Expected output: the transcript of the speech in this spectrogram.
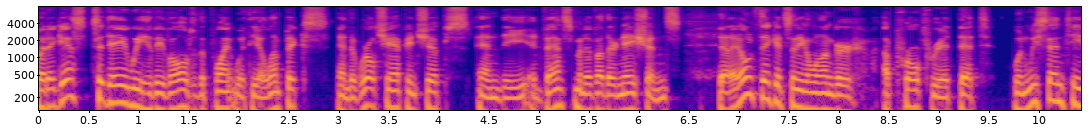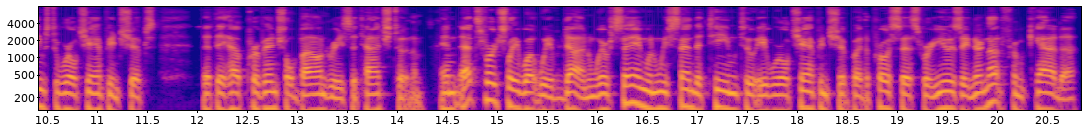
But I guess today we have evolved to the point with the Olympics and the World Championships and the advancement of other nations that I don't think it's any longer appropriate that when we send teams to World Championships, that they have provincial boundaries attached to them. And that's virtually what we've done. We're saying when we send a team to a World Championship by the process we're using, they're not from Canada.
